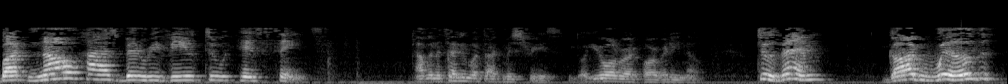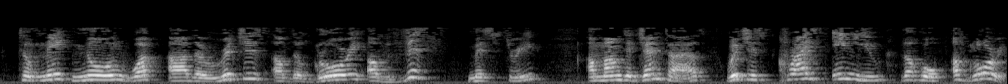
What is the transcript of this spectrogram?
but now has been revealed to his saints. I'm going to tell you what that mystery is. You already know. To them, God willed to make known what are the riches of the glory of this mystery among the Gentiles, which is Christ in you, the hope of glory.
